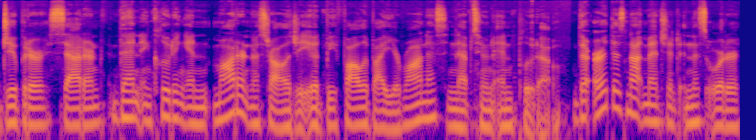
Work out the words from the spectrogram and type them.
Jupiter, Saturn, then including in modern astrology, it would be followed by Uranus, Neptune, and Pluto. The Earth is not mentioned in this order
